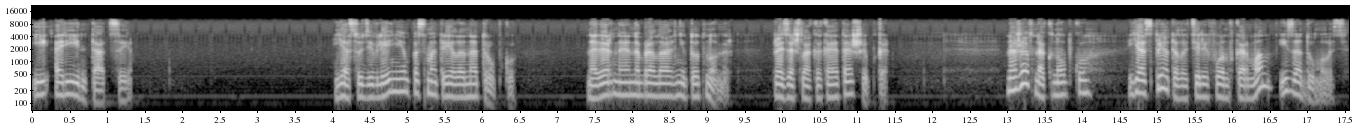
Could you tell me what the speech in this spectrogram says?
и ориентации. Я с удивлением посмотрела на трубку. Наверное, набрала не тот номер. Произошла какая-то ошибка. Нажав на кнопку, я спрятала телефон в карман и задумалась.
